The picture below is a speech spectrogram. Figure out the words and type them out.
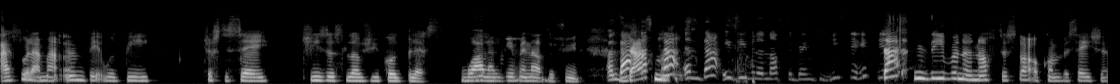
I feel like my own bit would be just to say, Jesus loves you, God bless, while I'm giving out the food. And that, That's and my- that and that is even enough to bring peace. That is even enough to start a conversation.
